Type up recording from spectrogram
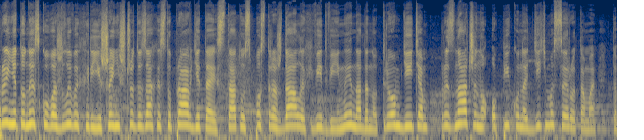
Прийнято низку важливих рішень щодо захисту прав дітей. Статус постраждалих від війни надано трьом дітям. Призначено опіку над дітьми-сиротами та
